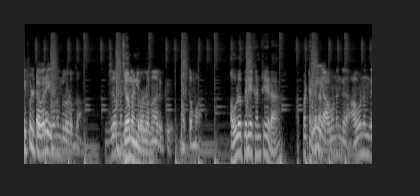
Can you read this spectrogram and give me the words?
ஈஃபில் டவரே இவனுங்களோட தான். ஜெர்மனி ஜெர்மனியோட. தான் இருக்கு மொத்தமா. அவ்வளோ பெரிய கண்ட்ரியாடா அப்பா ஏய் டக்கரா அவனுங்க அவனுங்க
